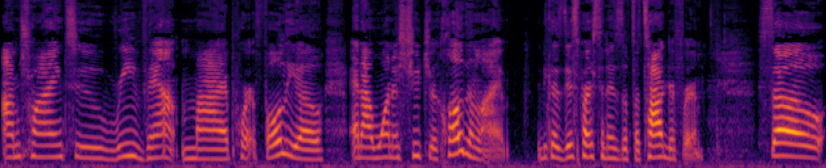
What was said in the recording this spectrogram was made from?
I'm trying to revamp my portfolio and I want to shoot your clothing line because this person is a photographer. So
